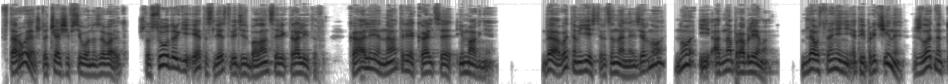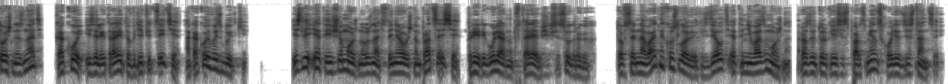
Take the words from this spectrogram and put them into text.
Второе, что чаще всего называют, что судороги – это следствие дисбаланса электролитов – калия, натрия, кальция и магния. Да, в этом есть рациональное зерно, но и одна проблема. Для устранения этой причины желательно точно знать, какой из электролитов в дефиците, а какой в избытке. Если это еще можно узнать в тренировочном процессе при регулярно повторяющихся судорогах, то в соревновательных условиях сделать это невозможно, разве только если спортсмен сходит с дистанции.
